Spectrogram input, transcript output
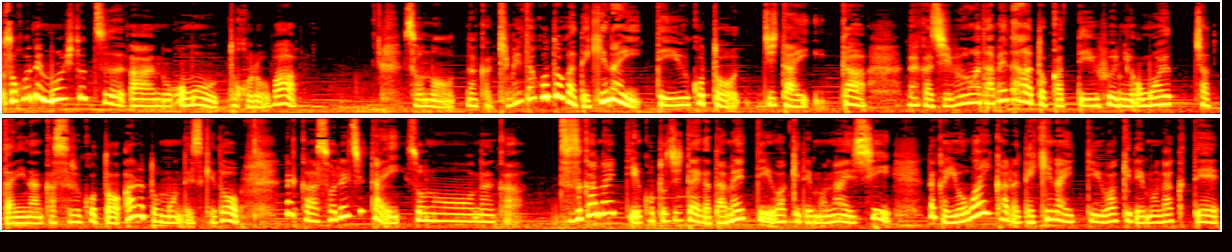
そこでもう一つあの思うところはそのなんか決めたことができないっていうこと自体がなんか自分はダメだとかっていうふうに思っちゃったりなんかすることあると思うんですけどなんかそれ自体そのなんか続かないっていうこと自体がダメっていうわけでもないしなんか弱いからできないっていうわけでもなくて、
